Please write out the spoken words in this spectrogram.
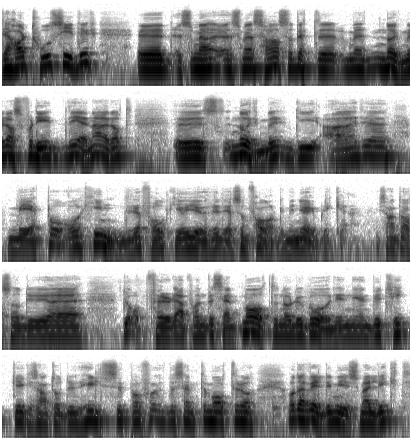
det har to sider. Uh, som, jeg, som, jeg, sa, så dette med normer altså fordi Det ene er at uh, normer de er uh, med på å hindre folk i å gjøre det som faller dem inn i øyeblikket. Altså, du, du, oppfører deg på en bestemt måte når du går inn i en butikk, og du hilser på bestemte måter. Og, og det er veldig mye som er likt.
